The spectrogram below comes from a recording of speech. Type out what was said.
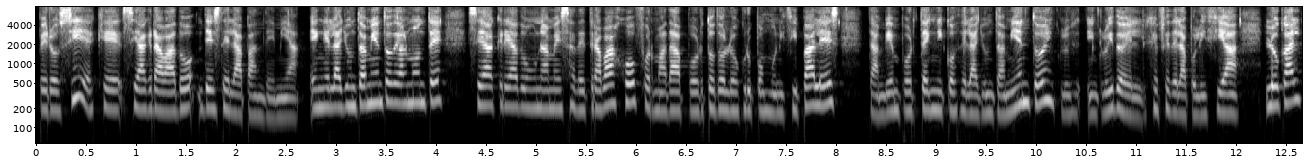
pero sí es que se ha agravado desde la pandemia. En el Ayuntamiento de Almonte se ha creado una mesa de trabajo formada por todos los grupos municipales, también por técnicos del Ayuntamiento, incluido el jefe de la policía local,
